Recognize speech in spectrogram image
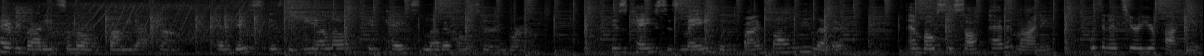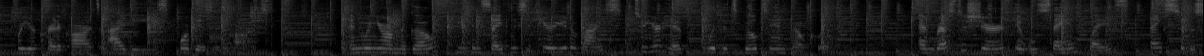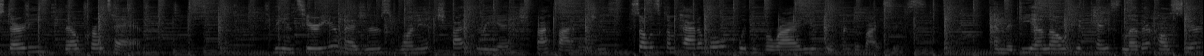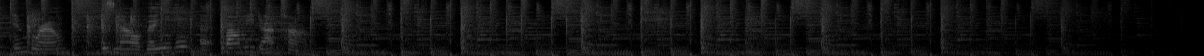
Hey everybody, it's Simone with Fommy.com, and this is the DLO Hip Case Leather Holster in Brown. This case is made with fine quality leather and boasts a soft padded lining with an interior pocket for your credit cards, IDs, or business cards. And when you're on the go, you can safely secure your device to your hip with its built-in belt clip. And rest assured it will stay in place thanks to the sturdy Velcro tab. The interior measures 1 inch by 3 inch by 5 inches, so it's compatible with a variety of different devices. And the DLO Hip Case Leather Holster in brown is now available at Fommy.com.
